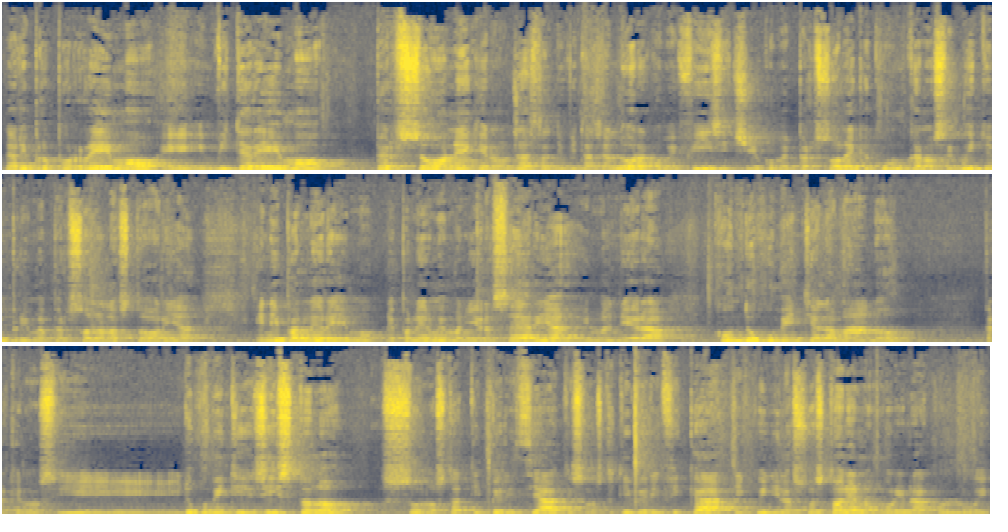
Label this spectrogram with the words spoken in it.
la riproporremo e inviteremo persone che erano già state invitate allora come fisici o come persone che comunque hanno seguito in prima persona la storia e ne parleremo, ne parleremo in maniera seria, in maniera con documenti alla mano, perché si, i documenti esistono, sono stati periziati, sono stati verificati, quindi la sua storia non morirà con lui.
